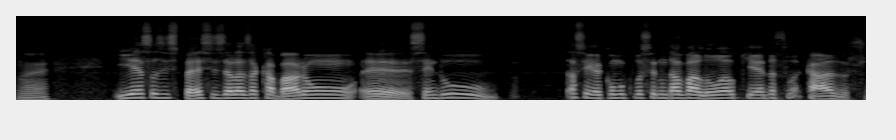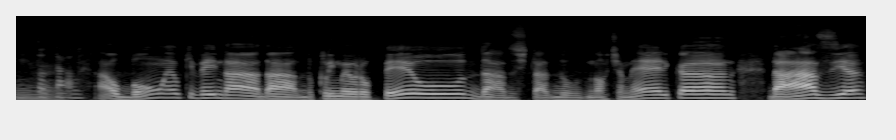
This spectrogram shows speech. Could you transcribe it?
Né? E essas espécies elas acabaram é, sendo assim é como que você não dá valor ao que é da sua casa assim né? Total. ah o bom é o que vem da, da do clima europeu da estados do norte América da Ásia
